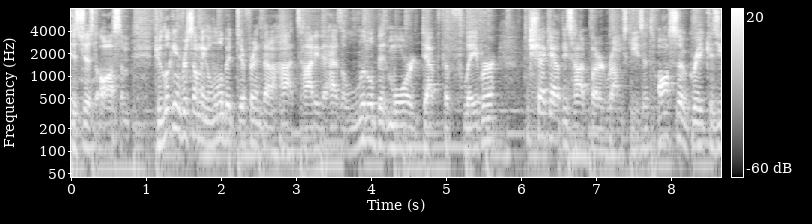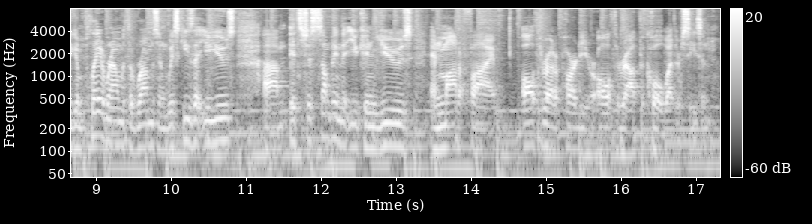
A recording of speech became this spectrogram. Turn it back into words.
Is just awesome. If you're looking for something a little bit different than a hot toddy that has a little bit more depth of flavor, check out these hot buttered rumskis. It's also great because you can play around with the rums and whiskeys that you use. Um, it's just something that you can use and modify all throughout a party or all throughout the cold weather season.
